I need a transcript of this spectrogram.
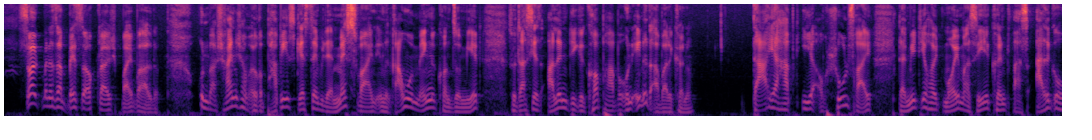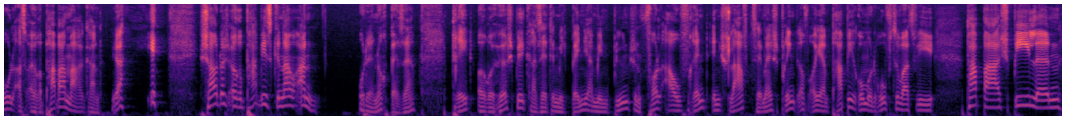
Sollte man das am besten auch gleich beibehalten. Und wahrscheinlich haben eure Papis gestern wieder Messwein in raue Menge konsumiert, sodass jetzt alle einen dicke Kopf haben und eh nicht arbeiten können. Daher habt ihr auch schulfrei, damit ihr heute Morgen mal sehen könnt, was Alkohol aus eurer Papa machen kann. Ja? Schaut euch eure Papis genau an. Oder noch besser, dreht eure Hörspielkassette mit Benjamin Blümchen voll auf, rennt ins Schlafzimmer, springt auf euren Papi rum und ruft sowas wie Papa, spielen.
